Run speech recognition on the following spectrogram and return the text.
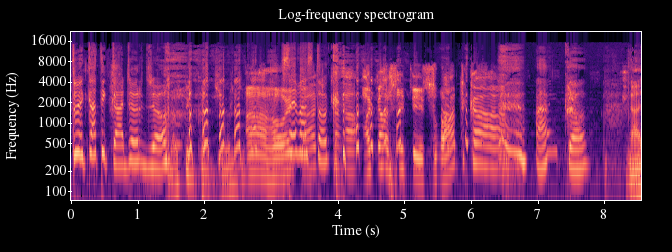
Tu je Katika, Giorgio. Katika, Giorgio. Ahoj, Sevastok. Katka, aká si ty sladká. Anko. Na,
